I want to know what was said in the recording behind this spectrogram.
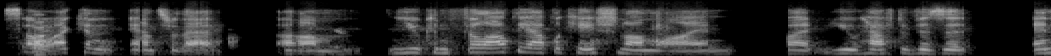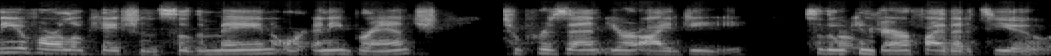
So I can answer that. Um, you can fill out the application online, but you have to visit any of our locations, so the main or any branch, to present your ID so that we can verify that it's you.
